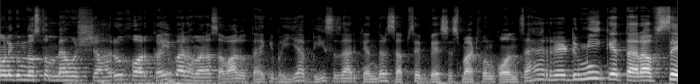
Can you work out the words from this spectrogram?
वालेकुम दोस्तों, मैं हूँ शाहरुख और कई बार हमारा सवाल होता है कि भैया बीस हज़ार के अंदर सबसे बेस्ट स्मार्टफ़ोन कौन सा है? रेडमी के तरफ़ से।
